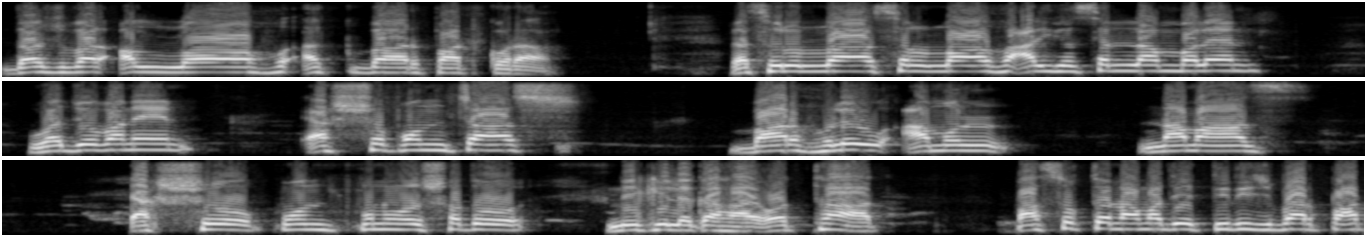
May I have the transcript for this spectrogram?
দশবার আল্লাহ আকবার পাঠ করা। রাসূলুল্লাহ সাল্লাল্লাহু আলাইহি ওয়াসাল্লাম বলেন, ওয়াজবানে একশো পঞ্চাশ বার হলেও আমল নামাজ একশো পনেরো শত নেকি লেখা হয়। অর্থাৎ পাঁচশক্ত নামাজে তিরিশ বার পাঠ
